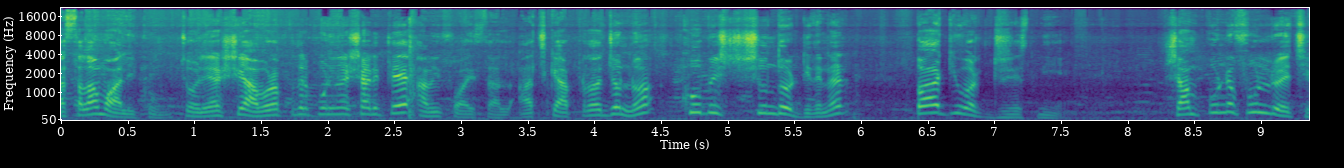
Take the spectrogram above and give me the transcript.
আসসালামু আলাইকুম। চলে আসছি আবার আপনাদের পূর্ণিমার শাড়িতে। আমি ফয়সাল। আজকে আপনাদের জন্য খুবই সুন্দর ডিজাইনের পার্টি ওয়ার্ক ড্রেস নিয়ে। সম্পূর্ণ ফুল রয়েছে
